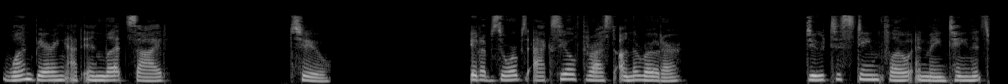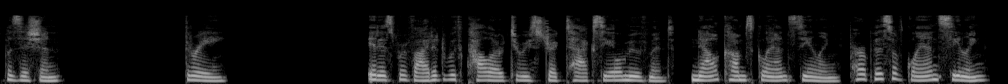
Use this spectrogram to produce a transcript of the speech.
One bearing at inlet side. 2. It absorbs axial thrust on the rotor. Due to steam flow and maintain its position. 3. It is provided with collar to restrict axial movement. Now comes gland sealing. Purpose of gland sealing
